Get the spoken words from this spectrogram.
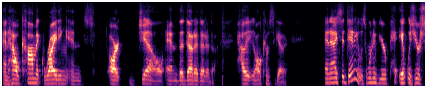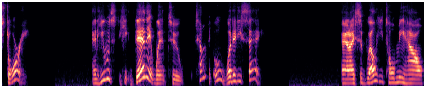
and how comic writing and art gel and the da da da da da how it all comes together and i said danny it was one of your it was your story and he was he then it went to tell me oh what did he say? And i said well he told me how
